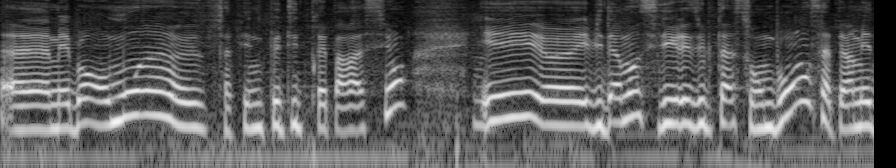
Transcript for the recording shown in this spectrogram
Euh, mais bon, au moins euh, ça fait une petite préparation. Et euh, évidemment, si les résultats sont bons, ça permet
